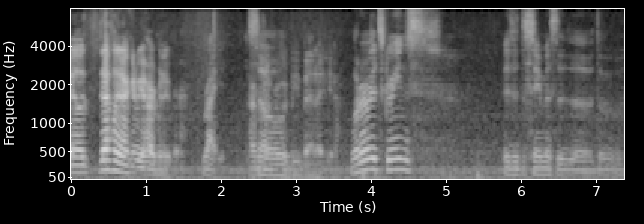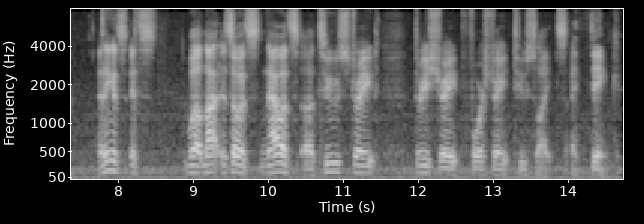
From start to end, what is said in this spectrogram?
Well, it's definitely not going to be a hard maneuver. Right. Hard So- maneuver would be a bad idea. What are its greens? Is it the same as the the, the I think it's it's well not so it's now it's uh, two straight, three straight, four straight, two slights. I think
